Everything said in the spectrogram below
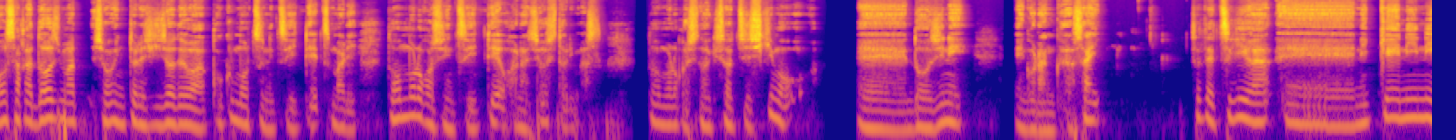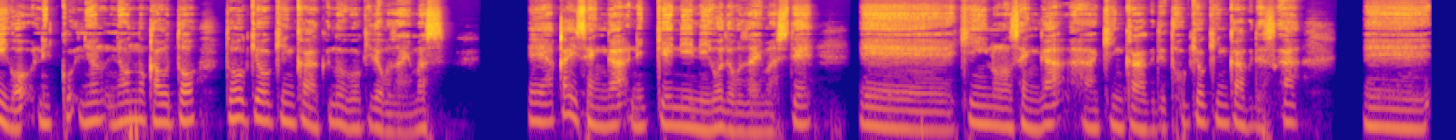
大阪道島商品取引所では穀物について、つまりトウモロコシについてお話をしております。トウモロコシの基礎知識も、えー、同時にご覧ください。さて次は、えー、日経225日本の株と東京金価格の動きでございます。えー、赤い線が日経225でございまして、えー、金色の線が金価格で東京金価格ですが、えー、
